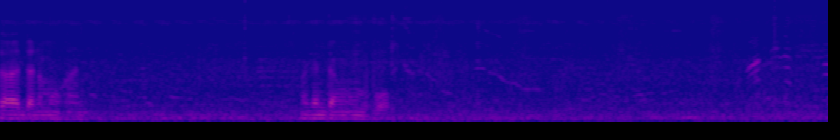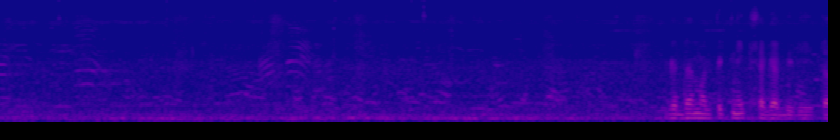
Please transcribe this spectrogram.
sa danamuhan. Magandang umupo. Ganda mag picnic sa gabi dito.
